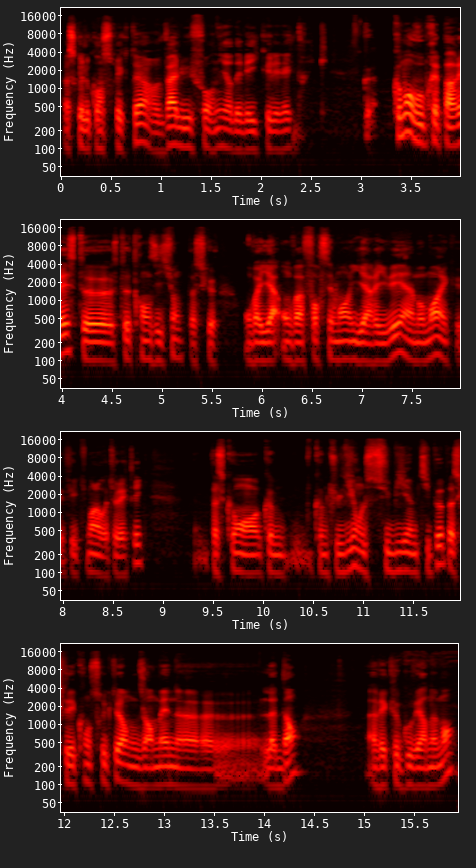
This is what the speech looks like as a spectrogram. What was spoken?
parce que le constructeur va lui fournir des véhicules électriques. Comment vous préparez cette, transition? Parce qu'on va forcément y arriver à un moment avec effectivement la voiture électrique. Parce que, comme, comme tu le dis, on le subit un petit peu parce que les constructeurs nous emmènent euh, là-dedans avec le gouvernement.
